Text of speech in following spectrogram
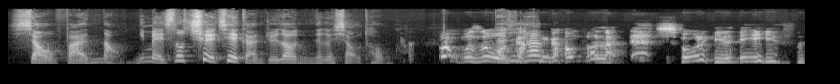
小烦恼，你每次都确切感觉到你那个小痛苦。不是我刚刚本来 梳理的意思，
